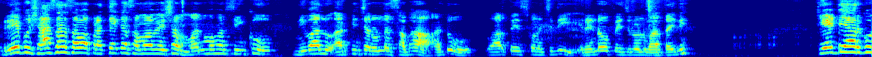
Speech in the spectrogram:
రేపు శాసనసభ ప్రత్యేక సమావేశం మన్మోహన్ సింగ్కు నివాళులు అర్పించనున్న సభ అంటూ వార్త తీసుకొని వచ్చింది. రెండవ పేజీలో వార్త ఇది. కేటీఆర్కు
